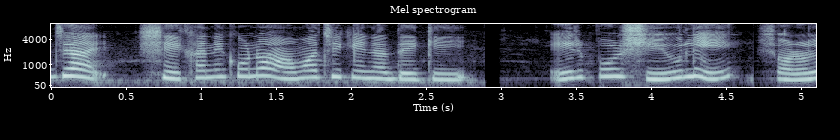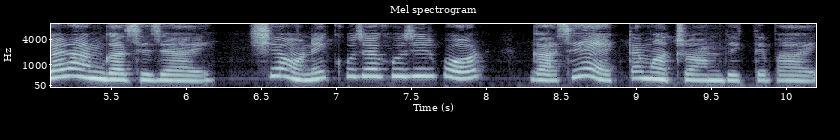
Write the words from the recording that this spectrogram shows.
যাই, সেখানে কোনো আম আছে কিনা দেখি। এরপর শিউলি সরলার আম গাছে যায়। সে অনেক খোঁজাখুঁজির পর গাছে একটা মাত্র আম দেখতে পায়।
